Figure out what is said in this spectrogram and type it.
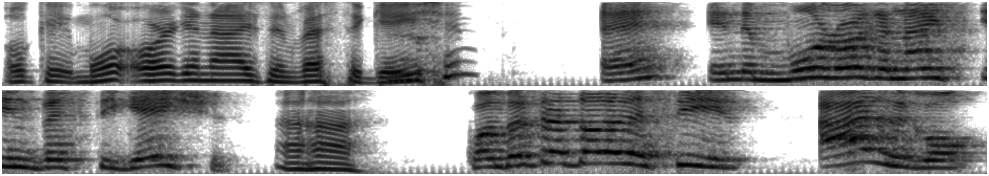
Ok, more organized investigation. ¿Eh? In a more organized investigation. Ajá. Cuando él trató de decir algo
